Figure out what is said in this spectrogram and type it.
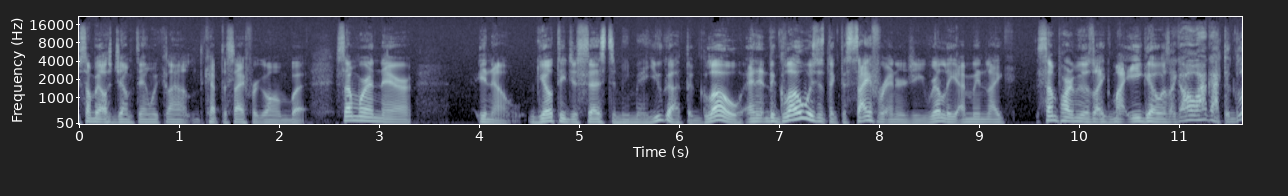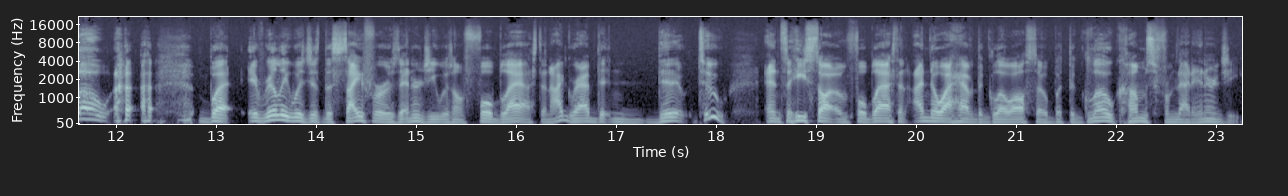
somebody else jumped in. We kept the cipher going. But somewhere in there, you know, Guilty just says to me, man, you got the glow. And the glow was just like the cipher energy, really. I mean, like some part of me was like, my ego was like, oh, I got the glow. but it really was just the cipher's energy was on full blast. And I grabbed it and did it too. And so he saw it in full blast. And I know I have the glow also, but the glow comes from that energy,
